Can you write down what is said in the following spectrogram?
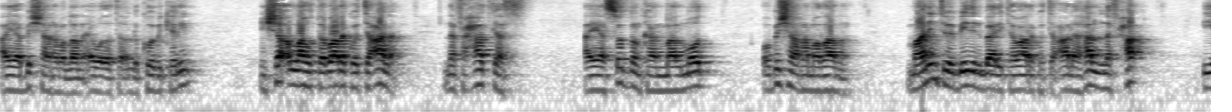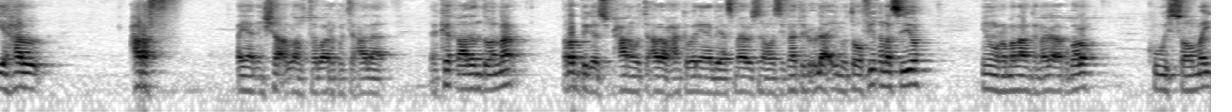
ayaa bishaan ramadaan ay wadata la koobi karin. In sha allahu tabaaraka wa tacaala nafaxaadkaas ayaa soddonkan maalmood oo bishaan ramadaana maalintaba biidn ilbaari tabaaraka wa tacaala hal nafxa iyo hal caraf ayaan insha allahu tabaaraka wa tacaala ka qaadan doonaa. Rabbiga subxaana wa tacala waxaan ka baryana biasmaa husna wa sifaat lculaa inuu tawfiiqna siiyo inuu ramadaanka naga aqbalo kuwii soomay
